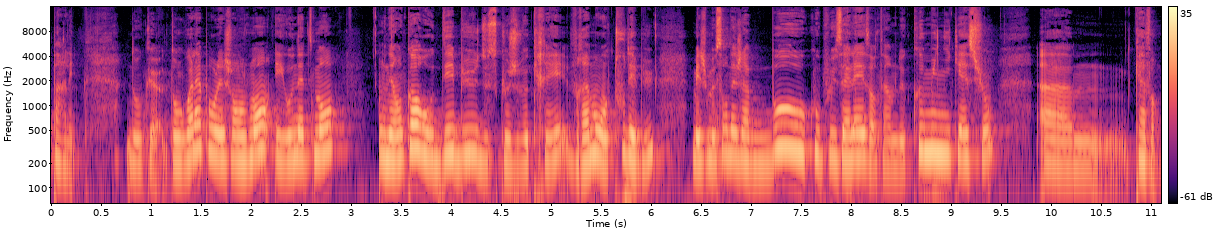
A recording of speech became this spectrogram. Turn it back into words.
parler. Donc, donc voilà pour les changements et honnêtement, on est encore au début de ce que je veux créer, vraiment au tout début, mais je me sens déjà beaucoup plus à l'aise en termes de communication euh, qu'avant.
